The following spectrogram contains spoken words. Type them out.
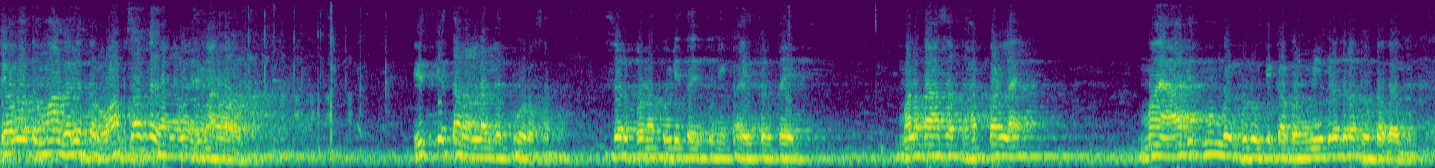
तेव्हा तो माघारी तर वापसाच नाही झाला पाहिजे मागावर इतके तारायला लागले पोरं सध्या सरपणा पीडित आहे कुणी काही करताय मला तर असा धाक पडलाय माय आधीच मुंबई पुढे होती का पण मी इकडेच राहत होता पाहिजे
